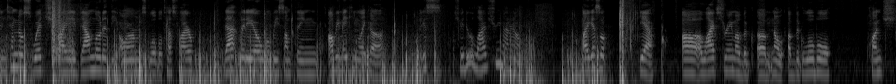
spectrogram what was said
Nintendo Switch, I downloaded the ARMS Global Test Fire. That video will be something, I'll be making like a, I guess, should I do a live stream? I don't know. I guess, I'll, yeah, uh, a live stream of the, um, no, of the global punch,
